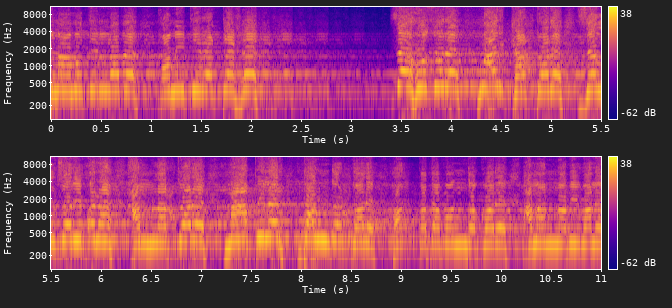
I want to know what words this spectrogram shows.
ইমামতির লবে কমিটির টেফে যে হুজুরে মাইর খাট ধরে, জেল জরিপানা হামলার ধরে, মাহফিলের বন্দর ধরে, হক কথা বন্ধ করে, আমার নবী বলে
